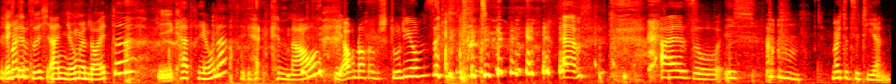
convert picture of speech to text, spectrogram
Ich Richtet sich an junge Leute wie Katriona. Ja, genau, die auch noch im Studium sind. ähm, also, ich möchte zitieren.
